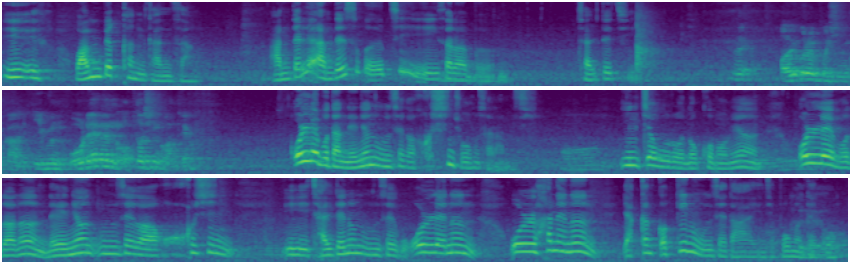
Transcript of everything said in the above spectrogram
이 완벽한 간상. 안 될래 안 될 수가 없지. 이 사람은. 잘 되지. 얼굴을 보시니까 이분 올해는 어떠신 것 같아요? 올해보다 내년 운세가 훨씬 좋은 사람이지. 어, 일적으로 놓고 보면 올해보다는 내년 운세가 훨씬 이 잘 되는 운세고 올해는 올 한 해는 약간 꺾이는 운세다 이제 보면 그래요? 되고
